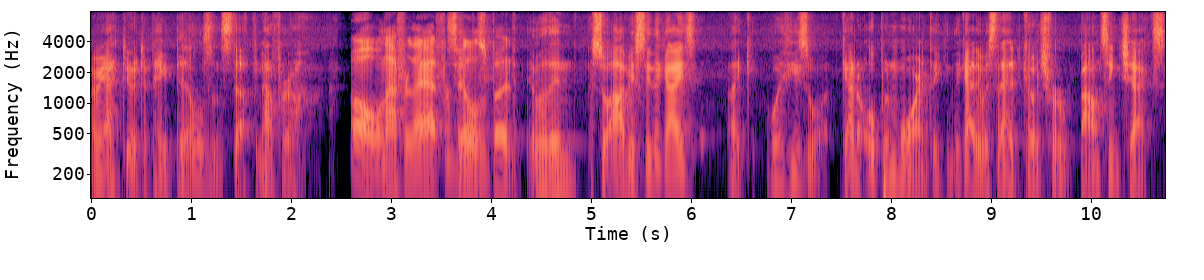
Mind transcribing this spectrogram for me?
I mean, I do it to pay bills and stuff, but not for. Oh, well, not for that, for bills, but Well, then, so obviously the guy's like, well, he's got an open warrant. The, the guy that was the head coach for bouncing checks,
